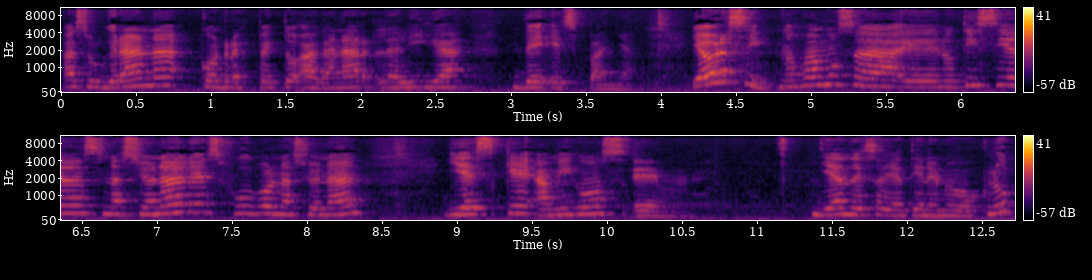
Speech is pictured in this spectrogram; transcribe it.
azulgrana con respecto a ganar la Liga de España. Y ahora sí, nos vamos a eh, noticias nacionales, fútbol nacional. Y es que, amigos, eh, Yandesa ya tiene nuevo club.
